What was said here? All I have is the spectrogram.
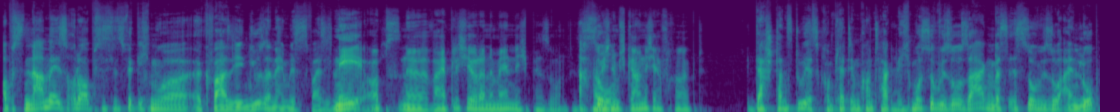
ob es ein Name ist oder ob es jetzt wirklich nur äh, quasi ein Username ist, weiß ich Nee, nicht. ob es eine weibliche oder eine männliche Person ist. Ach Das habe ich so. nämlich gar nicht erfragt. Da standst du jetzt komplett im Kontakt. Ich muss sowieso sagen, das ist sowieso ein Lob.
